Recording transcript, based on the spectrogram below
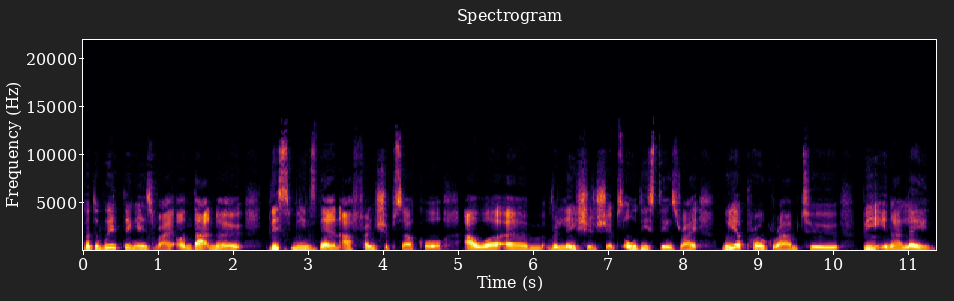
But the weird thing is, right, on that note, this means then our friendship circle, our um, relationships, all these things, right, we are programmed to be in our lane.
